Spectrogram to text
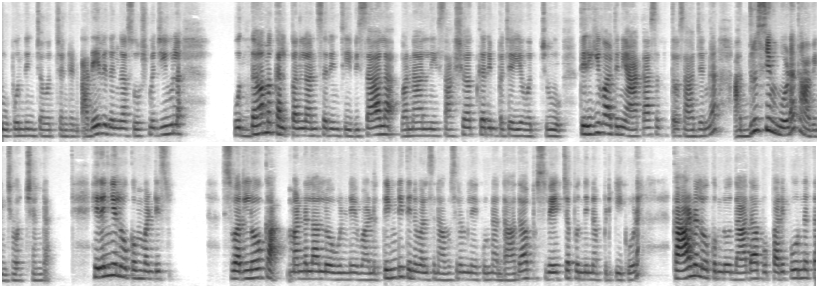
రూపొందించవచ్చండి అదే విధంగా సూక్ష్మజీవుల ఉద్దామ కల్పనలు అనుసరించి విశాల వనాల్ని సాక్షాత్కరింపజేయవచ్చు. తిరిగి వాటిని ఆకాశంతో సహజంగా అదృశ్యం కూడా కావించవచ్చంట. హిరణ్యలోకం వంటి స్వర్లోక మండలాల్లో ఉండే వాళ్ళు తిండి తినవలసిన అవసరం లేకుండా దాదాపు స్వేచ్ఛ పొందినప్పటికీ కూడా కారణలోకంలో దాదాపు పరిపూర్ణత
